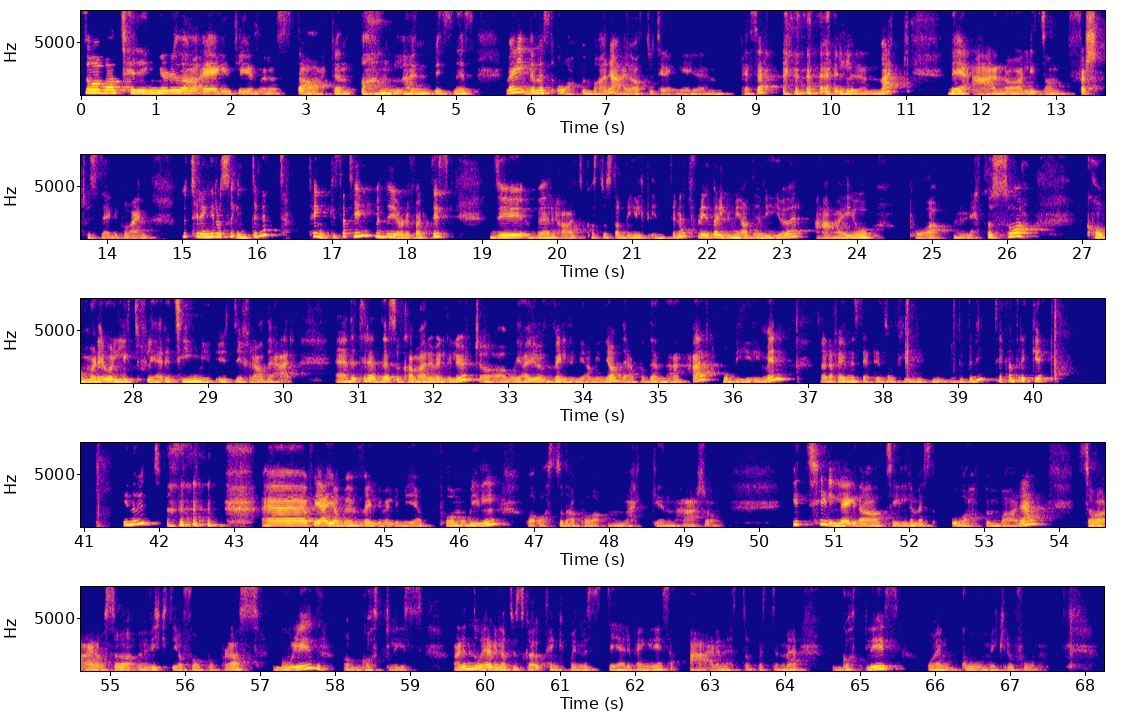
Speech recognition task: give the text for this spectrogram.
Så hva trenger du da egentlig for å starte en online business? Vel, det mest åpenbare er jo at du trenger en PC eller en Mac. Det er nå litt sånn første steget på veien. Du trenger også internett. Tenke seg til, men det gjør du faktisk. Du bør ha et godt og stabilt internett, fordi veldig mye av det vi gjør, er jo på nett. Og så kommer det jo litt flere ting ut ifra det her. Eh, det tredje som kan være veldig lurt, og hvor jeg gjør veldig mye av min jobb, det er på denne her, mobilen min. Så det er derfor jeg har investert i en sånn fin liten duppeditt jeg kan trekke inn og ut. Eh, for jeg jobber veldig, veldig mye på mobilen, og også da på Mac-en her, så. I tillegg da til det mest åpenbare, så er det også viktig å få på plass god lyd og godt lys. Er det noe jeg vil at du skal tenke på å investere penger i, så er det nettopp dette med godt lys og en god mikrofon.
